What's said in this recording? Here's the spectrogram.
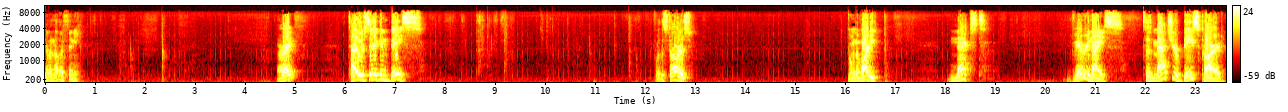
Got another thinny. All right. Tyler Seguin, base. For the Stars. Going to Marty. Next. Very nice. It says match your base card.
